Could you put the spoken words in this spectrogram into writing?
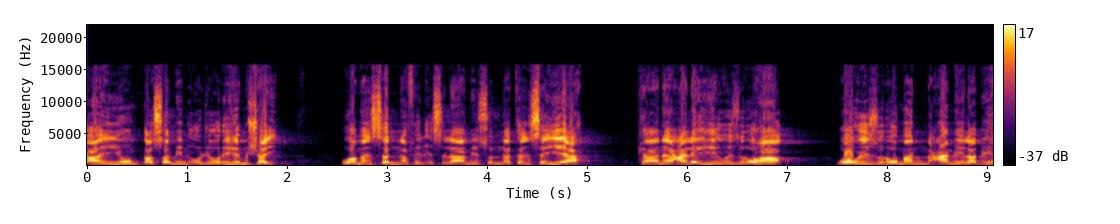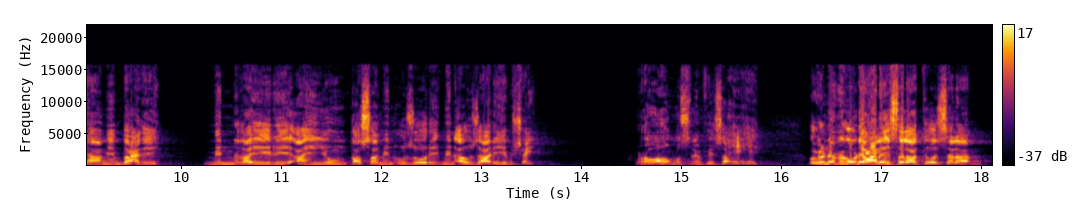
أن ينقص من أجورهم شيء ومن سن في الإسلام سنة سيئة كان عليه وزرها ووزر من عمل بها من بعده من غير أن ينقص من أزور من أوزارهم شيء. رواه مسلم في صحيحه. والنبي عليه الصلاة والسلام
